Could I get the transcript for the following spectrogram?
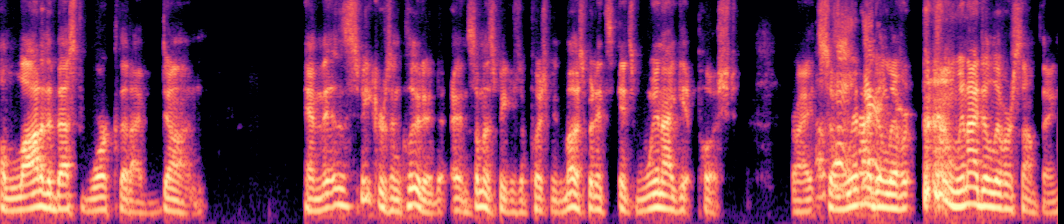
a lot of the best work that I've done, and the speakers included, and some of the speakers have pushed me the most, but it's it's when I get pushed, right? Okay, so when I deliver when I deliver something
